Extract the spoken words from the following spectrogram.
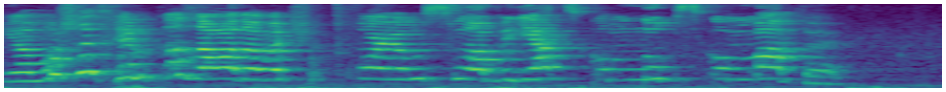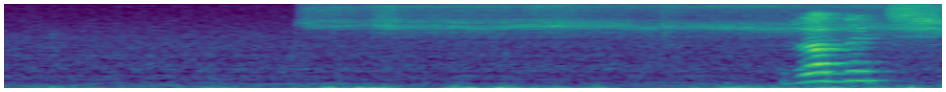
ja muszę tylko załadować twoją słabiacką, nubską mapę. Żadne ć-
